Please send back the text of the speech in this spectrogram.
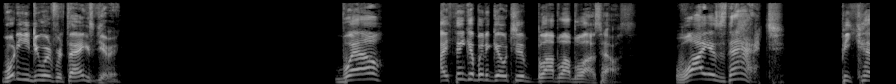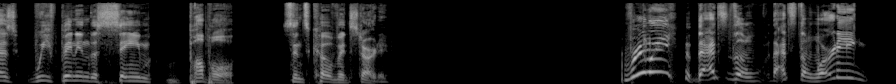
what are you doing for Thanksgiving? Well, I think I'm going to go to blah, blah, blah's house. Why is that? Because we've been in the same bubble since COVID started. Really? That's the that's the wording?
